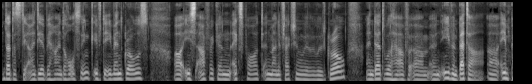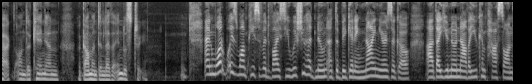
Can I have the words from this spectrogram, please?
That is the idea behind the whole thing. If the event grows, uh, East African export and manufacturing will, will grow, and that will have um, an even better uh, impact on the Kenyan garment and leather industry. And what is one piece of advice you wish you had known at the beginning, nine years ago, uh, that you know now that you can pass on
